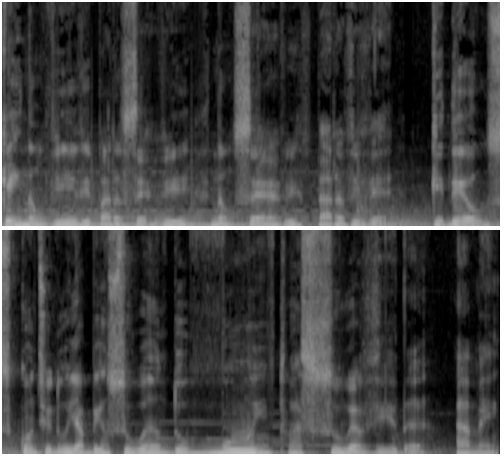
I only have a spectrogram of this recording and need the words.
quem não vive para servir, não serve para viver. Que Deus continue abençoando muito a sua vida. Amém.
